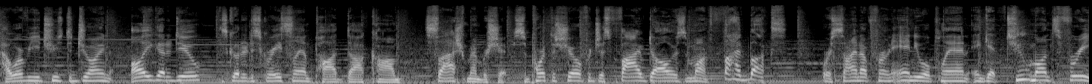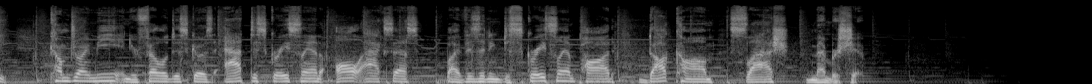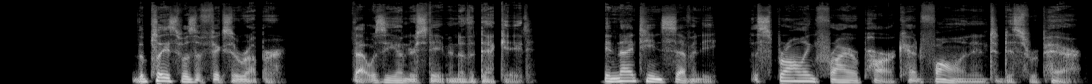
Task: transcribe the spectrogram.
However you choose to join, all you got to do is go to disgracelandpod.com slash membership. Support the show for just $5 a month, five bucks, or sign up for an annual plan and get two months free. Come join me and your fellow discos at Disgraceland All Access by visiting disgracelandpod.com slash membership. The place was a fixer upper. That was the understatement of the decade. In 1970, the sprawling Friar Park had fallen into disrepair.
